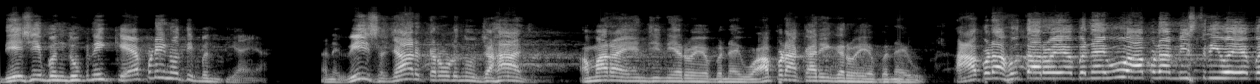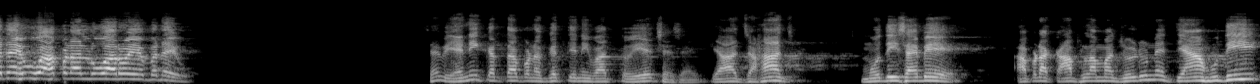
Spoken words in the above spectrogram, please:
દેશી બંદૂકની કેપડી નહોતી બનતી અહીંયા. અને વીસ હજાર કરોડનું જહાજ અમારા એન્જિનિયરોએ બનાવ્યું, આપણા કારીગરોએ બનાવ્યું, આપણા હુતારોએ બનાવ્યું, આપણા મિસ્ત્રીઓએ બનાવ્યું, આપણા લુવારોએ બનાવ્યું. સાહેબ, એની કરતા પણ અગત્યની વાત તો એ છે, સાહેબ, કે આ જહાજ મોદી સાહેબે આપણા કાફલામાં જોડ્યું ને, ત્યાં સુધી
